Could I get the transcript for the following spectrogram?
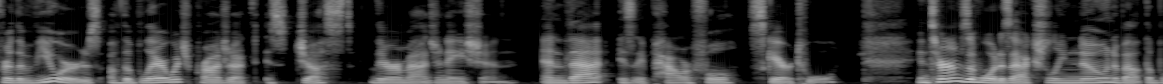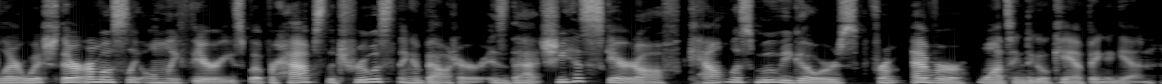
for the viewers of the Blair Witch Project is just their imagination, and that is a powerful scare tool. In terms of what is actually known about the Blair Witch, there are mostly only theories, but perhaps the truest thing about her is that she has scared off countless moviegoers from ever wanting to go camping again.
